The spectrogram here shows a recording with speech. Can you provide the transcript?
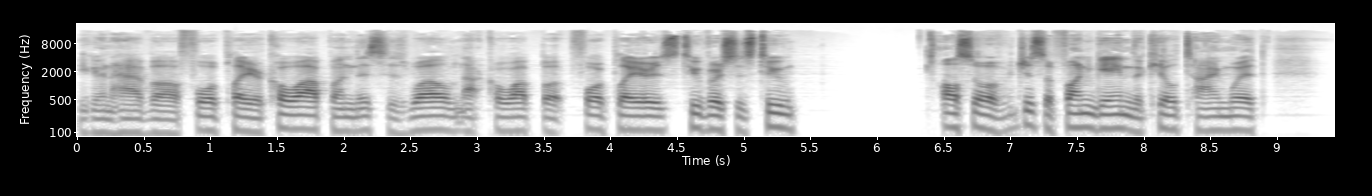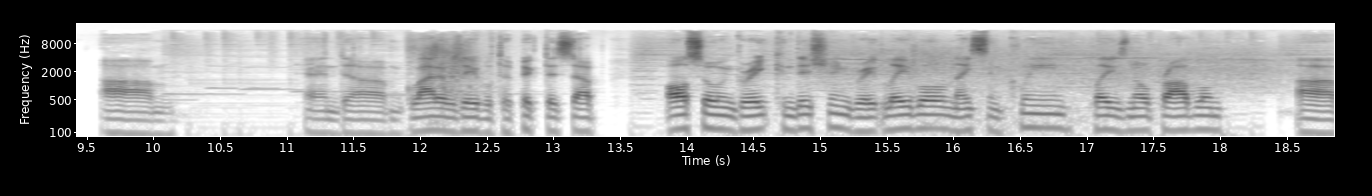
You can have a four player co op on this as well. Not co op, but four players, two versus two. Also, just a fun game to kill time with. Um, and I'm glad I was able to pick this up. Also in great condition, great label, nice and clean, plays no problem. Uh,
